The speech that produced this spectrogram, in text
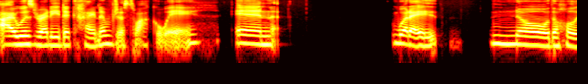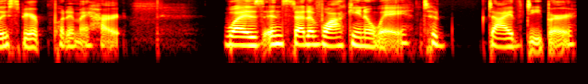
I was ready to kind of just walk away. And what I know the Holy Spirit put in my heart was instead of walking away to dive deeper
